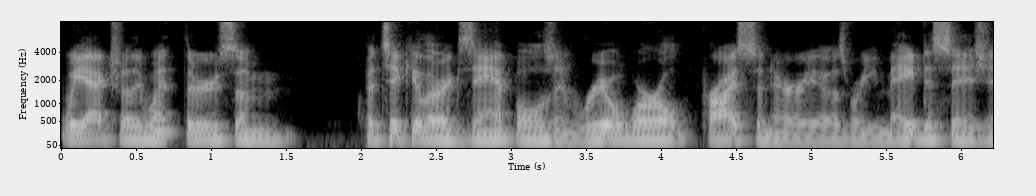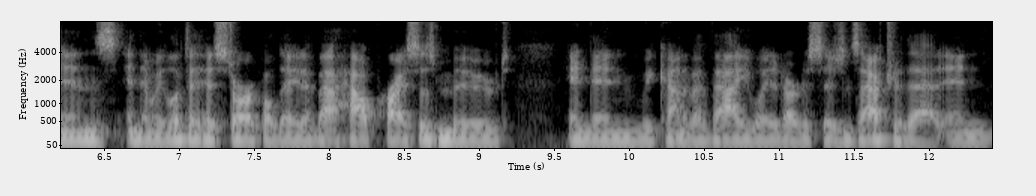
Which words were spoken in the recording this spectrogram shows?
we actually went through some particular examples and real world price scenarios where you made decisions and then we looked at historical data about how prices moved and then we kind of evaluated our decisions after that. And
